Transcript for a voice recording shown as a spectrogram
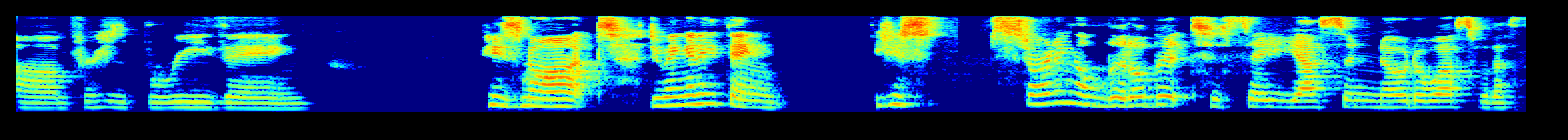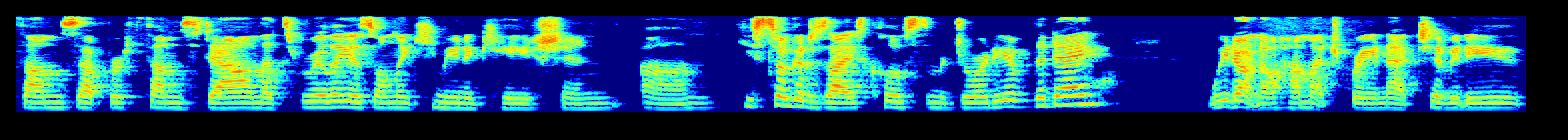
um, for his breathing. He's not doing anything. He's starting a little bit to say yes and no to us with a thumbs up or thumbs down. That's really his only communication. Um, he's still got his eyes closed the majority of the day. We don't know how much brain activity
